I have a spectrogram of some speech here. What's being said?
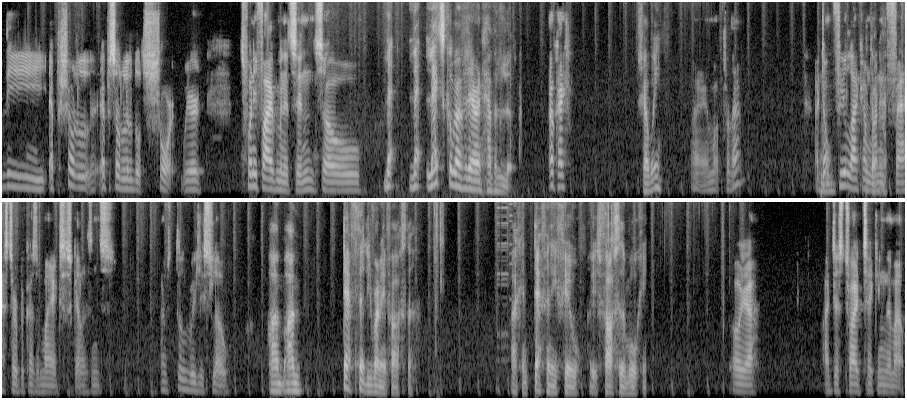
the episode episode a little bit short? We're 25 minutes in, so let, let let's go over there and have a look, okay, shall we? I am up for that. I don't feel like I'm running faster because of my exoskeletons. I'm still really slow. I'm I'm definitely running faster. I can definitely feel it's faster than walking. Oh yeah, I just tried taking them out.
